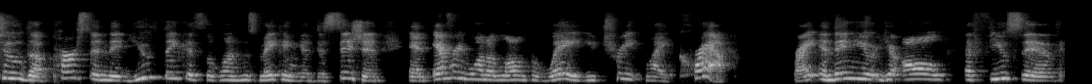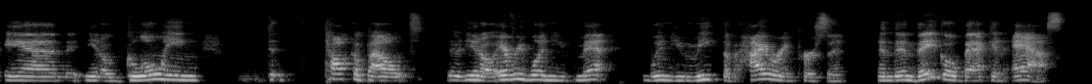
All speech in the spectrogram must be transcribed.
to the person that you think is the one who's making a decision and everyone along the way you treat like crap right? And then you're you're all effusive and you know glowing talk about you know everyone you've met when you meet the hiring person and then they go back and ask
